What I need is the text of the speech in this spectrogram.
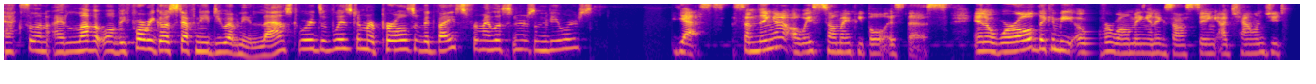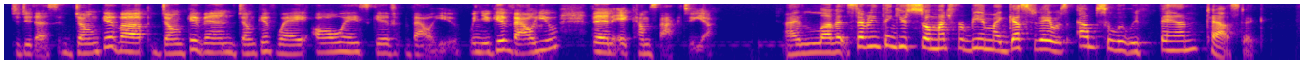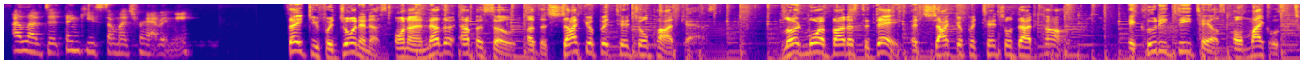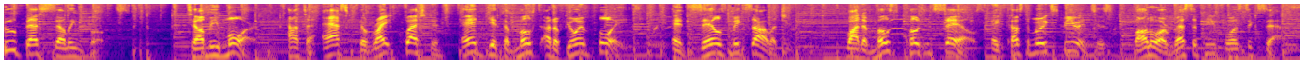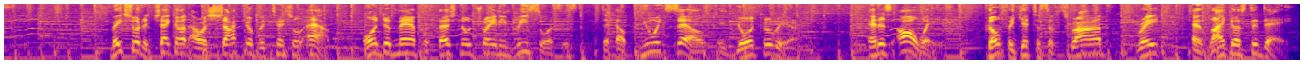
Excellent. I love it. Well, before we go, Stephanie, do you have any last words of wisdom or pearls of advice for my listeners and viewers? Yes. Something I always tell my people is this in a world that can be overwhelming and exhausting, I challenge you to do this. Don't give up, don't give in, don't give way. Always give value. When you give value, then it comes back to you. I love it. Stephanie, thank you so much for being my guest today. It was absolutely fantastic. I loved it. Thank you so much for having me. Thank you for joining us on another episode of the Shock Your Potential podcast. Learn more about us today at shockyourpotential.com, including details on Michael's two best selling books. Tell me more how to ask the right questions and get the most out of your employees and sales mixology, why the most potent sales and customer experiences follow a recipe for success. Make sure to check out our Shock Your Potential app on demand professional training resources to help you excel in your career. And as always, don't forget to subscribe, rate, and like us today.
